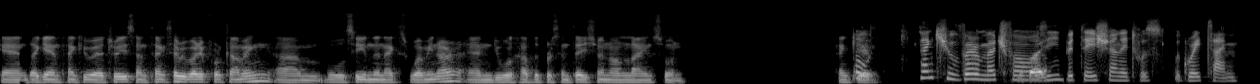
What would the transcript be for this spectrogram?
and again, thank you, Beatrice, and thanks everybody for coming. Um, we'll see you in the next webinar and you will have the presentation online soon. Thank Oh, you. Thank you very much for Bye-bye. the invitation. It was a great time.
